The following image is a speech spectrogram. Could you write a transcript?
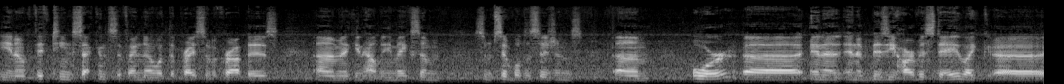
you know 15 seconds if I know what the price of a crop is, um, and it can help me make some some simple decisions. Um, or uh, in a in a busy harvest day like uh,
